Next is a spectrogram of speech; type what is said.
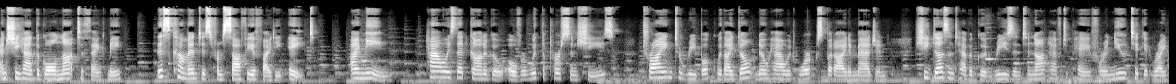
And she had the gall not to thank me. This comment is from Fighty 8. I mean, how is that gonna go over with the person she's trying to rebook with? I don't know how it works, but I'd imagine she doesn't have a good reason to not have to pay for a new ticket right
